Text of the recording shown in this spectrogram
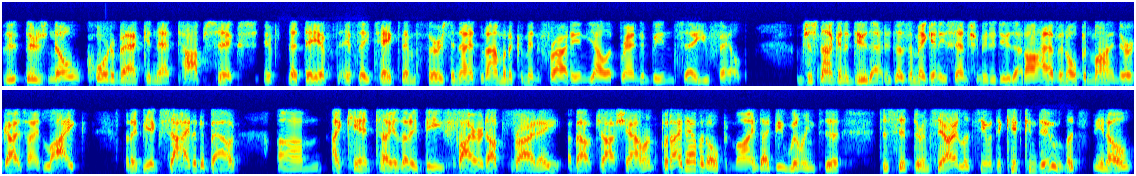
There, there's no quarterback in that top six if that they if if they take them Thursday night that I'm going to come in Friday and yell at Brandon Beane and say you failed. I'm just not going to do that. It doesn't make any sense for me to do that. I'll have an open mind. There are guys I'd like that I'd be excited about. Um, I can't tell you that I'd be fired up Friday about Josh Allen, but I'd have an open mind. I'd be willing to to sit there and say, all right, let's see what the kid can do. Let's you know,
